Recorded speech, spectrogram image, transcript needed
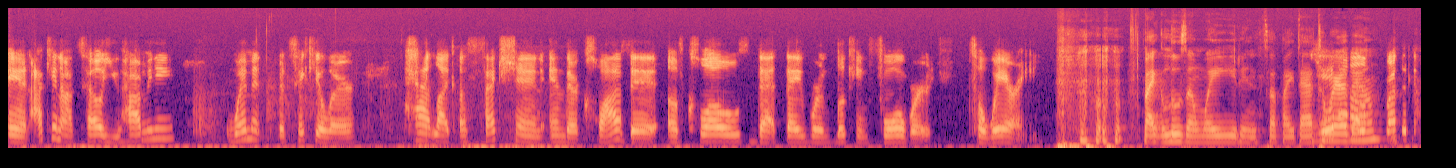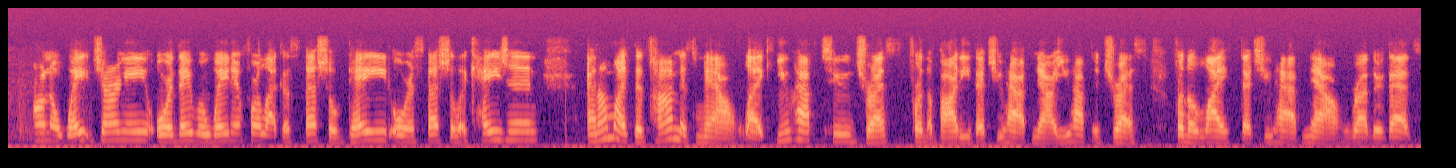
And I cannot tell you how many women in particular had like a section in their closet of clothes that they were looking forward to wearing. like losing weight and stuff like that to wear them whether they were on a weight journey or they were waiting for like a special date or a special occasion. And I'm like, the time is now. Like, you have to dress for the body that you have now. You have to dress for the life that you have now, whether that's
